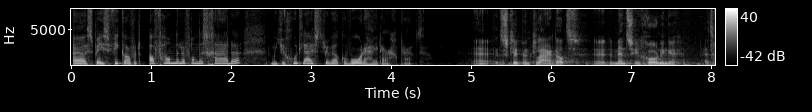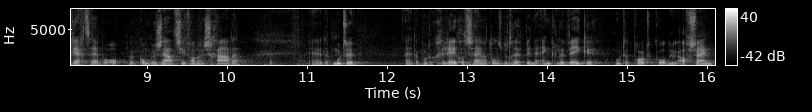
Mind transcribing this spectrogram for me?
uh, specifiek over het afhandelen van de schade. Dan moet je goed luisteren welke woorden hij daar gebruikte. Uh, het is klip en klaar dat uh, de mensen in Groningen het recht hebben op compensatie van hun schade. dat, dat moet ook geregeld zijn. Wat ons betreft binnen enkele weken moet het protocol nu af zijn.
